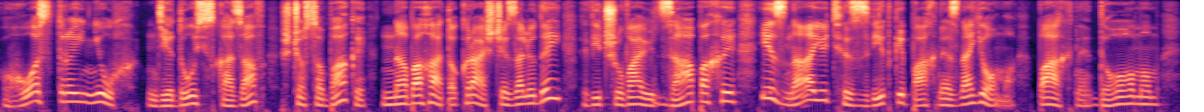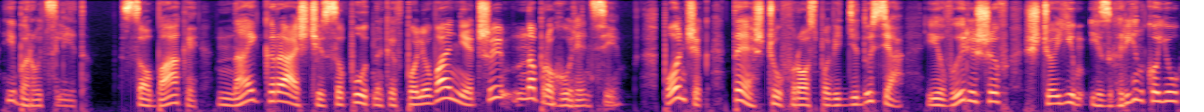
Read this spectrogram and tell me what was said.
гострий нюх. Дідусь сказав, що собаки набагато краще за людей відчувають запахи і знають, звідки пахне знайомо, пахне домом і беруть слід. Собаки найкращі супутники в полюванні чи на прогулянці. Пончик теж чув розповідь дідуся і вирішив, що їм із Грінкою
